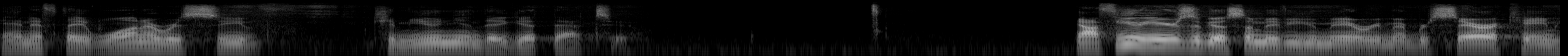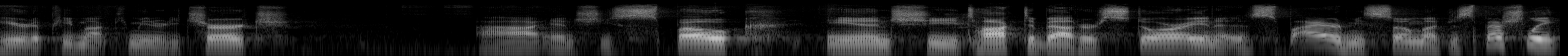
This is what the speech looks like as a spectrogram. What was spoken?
and if they want to receive communion, they get that too. Now, a few years ago, some of you may remember Sara came here to Piedmont Community Church uh, and she spoke and she talked about her story, and it inspired me so much, especially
